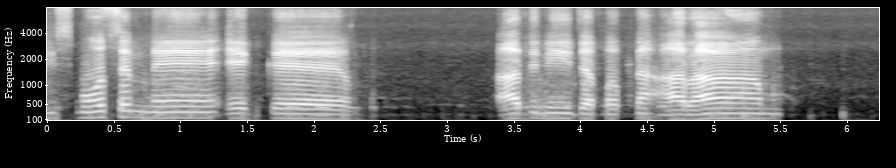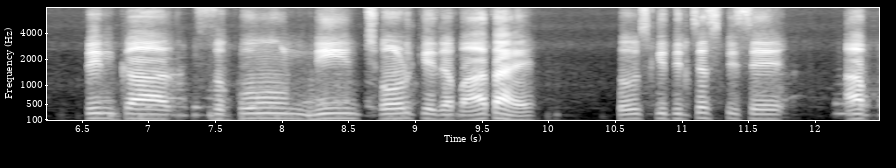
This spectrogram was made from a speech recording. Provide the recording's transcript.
इस मौसम में एक आदमी जब अपना आराम, दिन का सुकून, नींद छोड़ के जब आता है तो उसकी दिलचस्पी से आप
